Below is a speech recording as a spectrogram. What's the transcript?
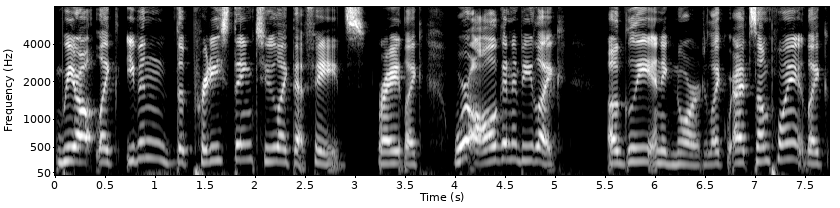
we all like even the pretty thing too, like that fades, right? Like we're all gonna be like ugly and ignored. Like at some point, like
